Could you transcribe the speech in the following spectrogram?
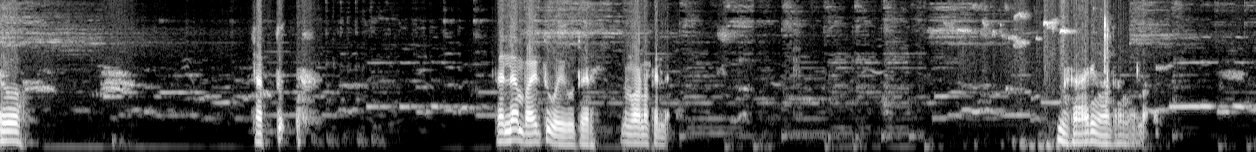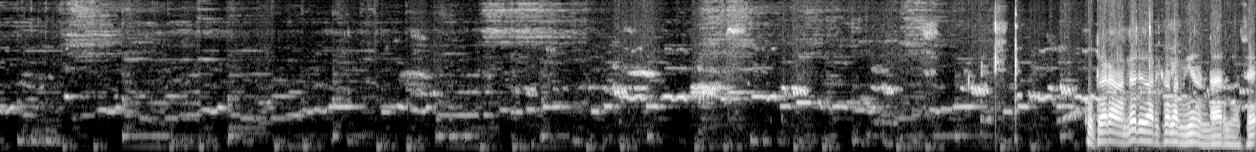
ഓ. ചത്ത്. ഇതെല്ലാം പഴുത്തു പോയി കൂട്ടുകാരെ. ഒന്നും വളർത്തില്ല കാര്യം മാത്രം കൊള്ളാം കൂട്ടുകാരെ നല്ലൊരു കറിക്കുള്ള മീനുണ്ടായിരുന്നു പക്ഷേ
